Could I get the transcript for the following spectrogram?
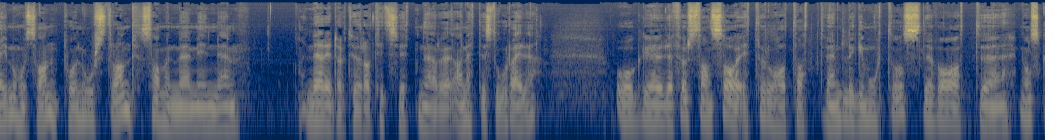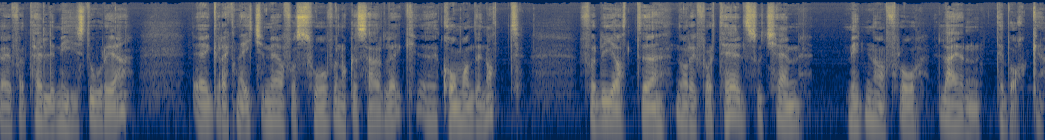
hjemme hos han på Nordstrand sammen med min medredaktør av Tidsvitner, Anette Storeide. Og det første han sa etter å ha tatt vennlig imot oss, det var at nå skal jeg fortelle min historie. Jeg regna ikke med å få sove noe særlig eh, kommende natt. Fordi at eh, når jeg forteller, så kommer minnene fra leiren tilbake.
